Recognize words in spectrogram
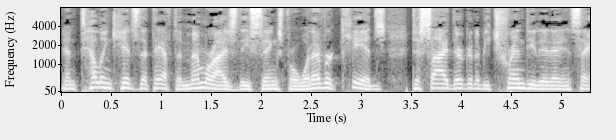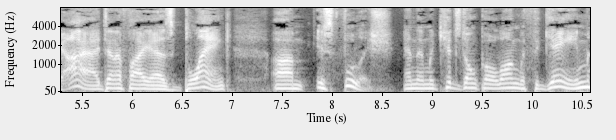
And telling kids that they have to memorize these things for whatever kids decide they're going to be trendy today and say, I identify as blank, um, is foolish. And then when kids don't go along with the game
